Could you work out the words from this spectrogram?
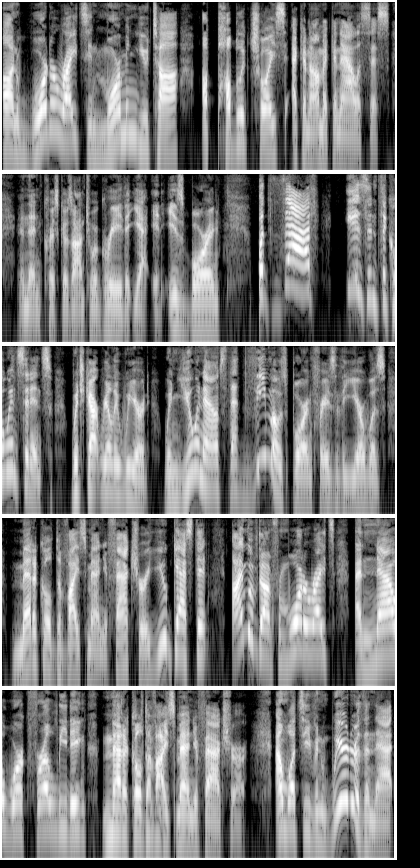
on water rights in Mormon, Utah, a public choice economic analysis. And then Chris goes on to agree that, yeah, it is boring. But that isn't the coincidence, which got really weird when you announced that the most boring phrase of the year was medical device manufacturer. You guessed it. I moved on from water rights and now work for a leading medical device manufacturer. And what's even weirder than that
